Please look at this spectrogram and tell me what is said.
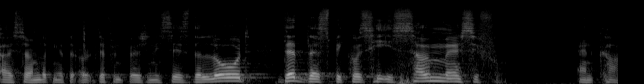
Oh, sorry, I'm looking at a different version. He says, The Lord did this because he is so merciful and kind.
